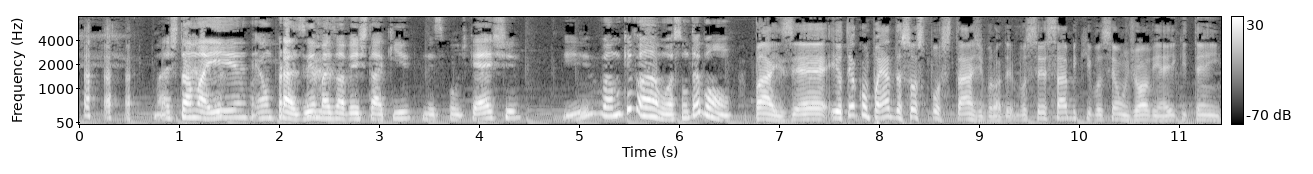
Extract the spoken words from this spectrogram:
Mas estamos aí, é um prazer mais uma vez estar aqui nesse podcast. E vamos que vamos, o assunto é bom. Rapaz, é, eu tenho acompanhado das suas postagens, brother. Você sabe que você é um jovem aí que tem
